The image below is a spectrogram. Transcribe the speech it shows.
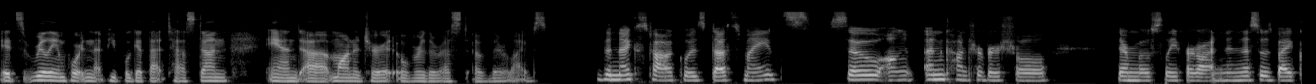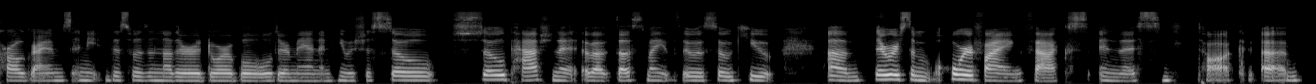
it's really important that people get that test done and uh, monitor it over the rest of their lives. The next talk was dust mites. So un- uncontroversial they're mostly forgotten and this was by carl grimes and he, this was another adorable older man and he was just so so passionate about dust mites it was so cute um, there were some horrifying facts in this talk um,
